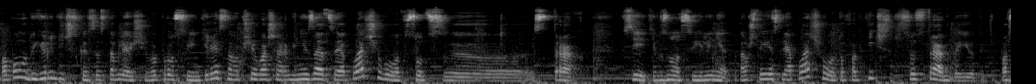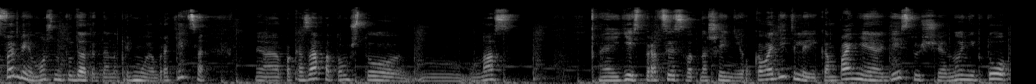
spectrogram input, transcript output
По поводу юридической составляющей вопроса, интересно, вообще ваша организация оплачивала в соцстрах э, все эти взносы или нет? Потому что если оплачивала, то фактически соцстрах дает эти пособия, можно туда тогда напрямую обратиться, э, показав о том, что у нас э, есть процесс в отношении руководителя и компания действующая, но никто,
